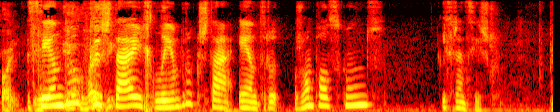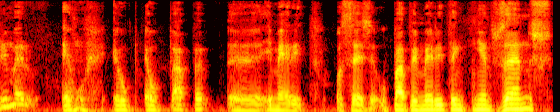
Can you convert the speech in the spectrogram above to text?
Olha, Sendo ele, ele que está, e relembro, que está entre João Paulo II e Francisco. Primeiro, é, um, é, o, é o Papa uh, emérito. Ou seja, o Papa emérito tem 500 anos,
